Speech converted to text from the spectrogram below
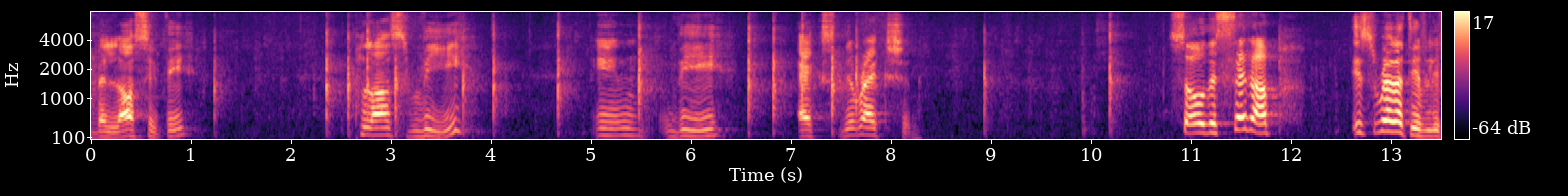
velocity plus v in the x direction. So the setup is relatively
